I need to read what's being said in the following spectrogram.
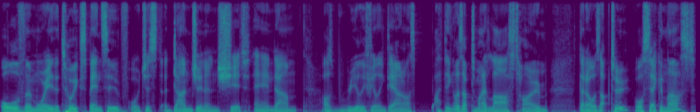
All of them were either too expensive or just a dungeon and shit. And um, I was really feeling down. I was, I think I was up to my last home that I was up to, or second last.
